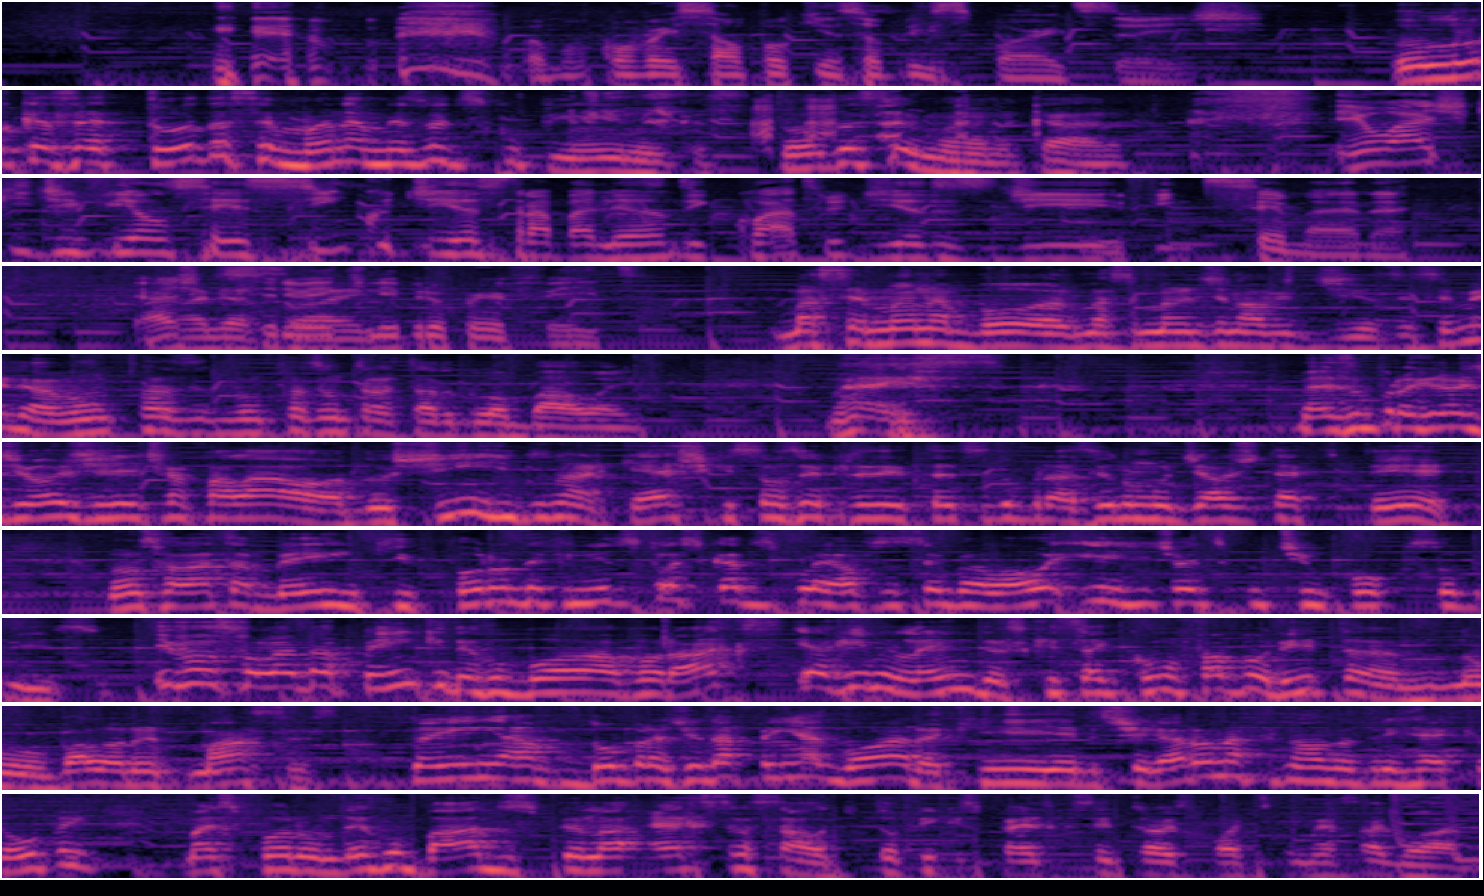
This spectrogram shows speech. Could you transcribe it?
Vamos conversar um pouquinho sobre esportes hoje. O Lucas é toda semana a mesma desculpinha, hein, Lucas? Toda semana, cara. Eu acho que deviam ser cinco dias trabalhando e quatro dias de fim de semana. Eu acho Olha que seria só, o equilíbrio hein? perfeito. Uma semana boa, uma semana de nove dias. Isso é melhor. Vamos fazer, vamos fazer um tratado global aí. Mas. Mas no programa de hoje a gente vai falar ó, do Shin e do Narcast, que são os representantes do Brasil no Mundial de TFT. Vamos falar também que foram definidos classificados dos playoffs do CBLOL e a gente vai discutir um pouco sobre isso. E vamos falar da PEN, que derrubou a Vorax, e a Game Landers, que segue como favorita no Valorant Masters. Tem a dobradinha da PEN agora, que eles chegaram na final da DreamHack Open, mas foram derrubados pela Extra Salt. Então fique esperto que o Central Sports começa agora.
